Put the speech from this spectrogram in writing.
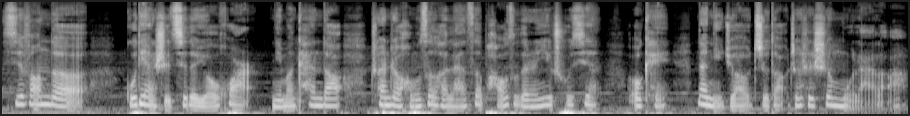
西方的古典时期的油画，你们看到穿着红色和蓝色袍子的人一出现，OK，那你就要知道这是圣母来了啊。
